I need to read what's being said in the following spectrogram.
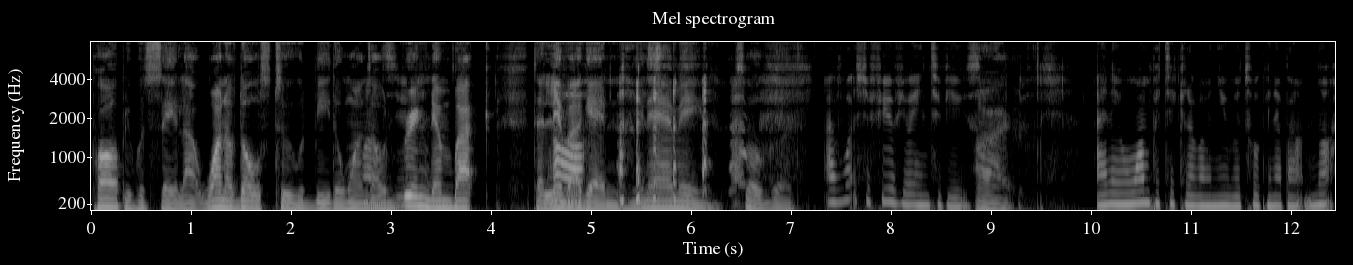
probably would say like one of those two would be the ones I would bring them back to live Aw. again you know what I mean it's all good I've watched a few of your interviews, all right and in one particular one, you were talking about not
